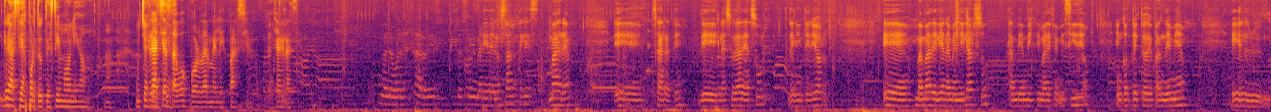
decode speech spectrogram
Gracias por tu testimonio. No. Muchas gracias. gracias a vos por darme el espacio. Muchas gracias. Bueno, buenas tardes. Yo soy María de Los Ángeles, Mara eh, Zárate, de la ciudad de Azul, del interior. Eh, mamá de Eliana Mendilarzu, también víctima de femicidio en contexto de pandemia, el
